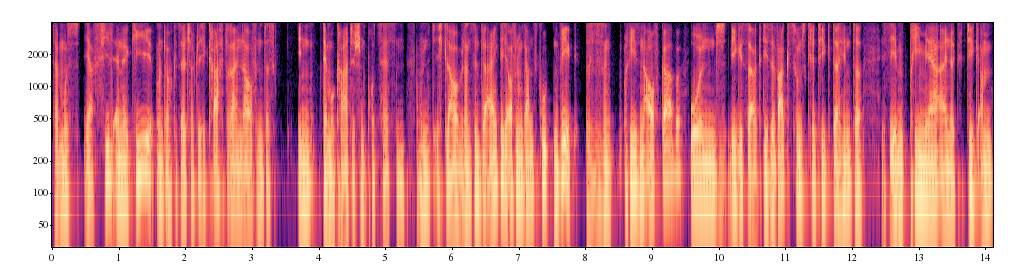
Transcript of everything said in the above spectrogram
Da muss ja viel Energie und auch gesellschaftliche Kraft reinlaufen. Das in demokratischen Prozessen. Und ich glaube, dann sind wir eigentlich auf einem ganz guten Weg. Das ist eine Riesenaufgabe. Und wie gesagt, diese Wachstumskritik dahinter ist eben primär eine Kritik am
